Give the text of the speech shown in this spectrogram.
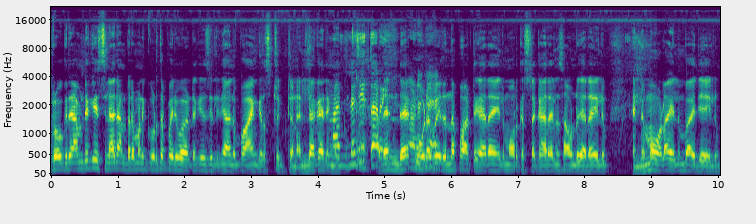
പ്രോഗ്രാമിന്റെ കേസിൽ ആ രണ്ടര മണിക്കൂറത്തെ പരിപാടിയുടെ കേസിൽ ഞാൻ ഭയങ്കര സ്ട്രിക്റ്റ് ആണ് എല്ലാ ചീത്ത അതെന്റെ കൂടെ വരുന്ന പാട്ടുകാരായാലും ഓർക്കസ്ട്രക്കാരായാലും സൗണ്ടുകാരായാലും എന്റെ മോളായാലും ഭാര്യയായാലും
